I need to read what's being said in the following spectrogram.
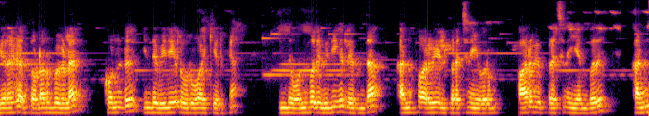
கிரக தொடர்புகளை கொண்டு இந்த விதிகள் உருவாக்கியிருக்கேன். இந்த ஒன்பது விதிகள் இருந்தால் கண் பார்வையில் பிரச்சனை வரும். பார்வை பிரச்சனை என்பது கண்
